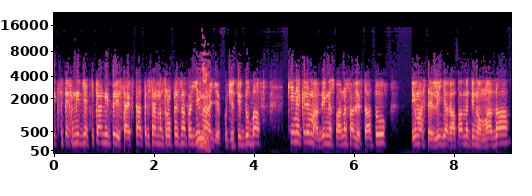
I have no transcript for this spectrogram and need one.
έξι παιχνίδια έχει κάνει τρεις, στα 7 τρεις ανατροπέ να το γίναγε. Ναι. Που και στην Τούμπα και είναι κρίμα. Δίνει πάνω στα λεφτά του, Είμαστε λίγοι, αγαπάμε την ομάδα,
